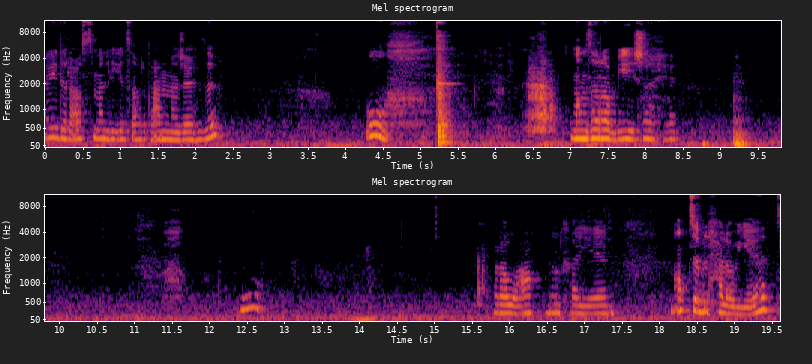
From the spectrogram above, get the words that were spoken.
هيدي العصمة اللي هي صارت عنا جاهزة. أوف. منظرها بيشهي روعة من الخيال. نقطع بالحلويات.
